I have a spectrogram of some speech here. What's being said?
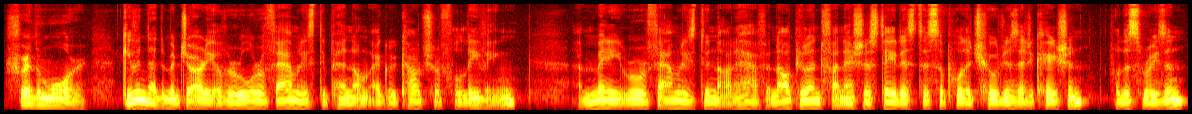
Furthermore, given that the majority of rural families depend on agriculture for living, many rural families do not have an opulent financial status to support their children's education. For this reason,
